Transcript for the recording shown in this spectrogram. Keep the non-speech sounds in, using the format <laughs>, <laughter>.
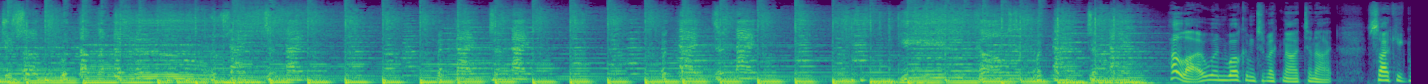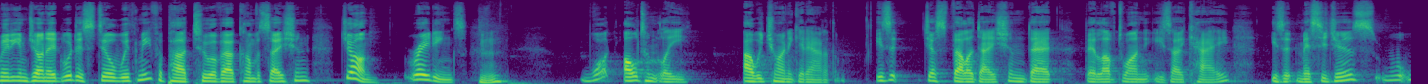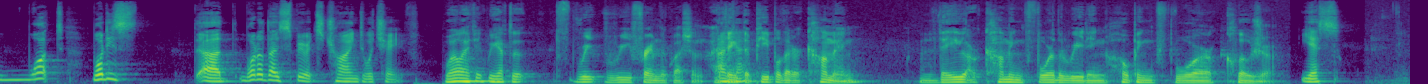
Washed up producer with nothing to lose. Midnight tonight. Midnight tonight. Midnight tonight. Here comes midnight tonight. Hello and welcome to McKnight Tonight. Psychic medium John Edward is still with me for part two of our conversation. John, readings. Hmm? What ultimately are we trying to get out of them? Is it just validation that their loved one is okay? Is it messages? What what is uh, what are those spirits trying to achieve? Well, I think we have to re- reframe the question. I think the people that are coming, they are coming for the reading, hoping for closure. Yes.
